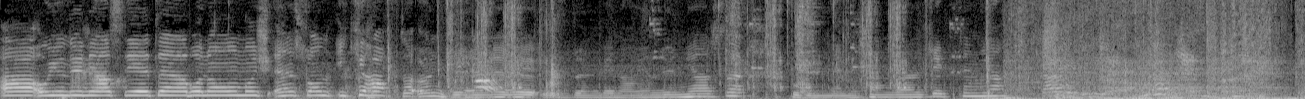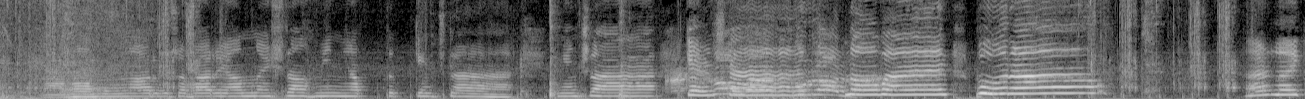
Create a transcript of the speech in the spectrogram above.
Aa, oyun dünyası diyete abone olmuş en son iki hafta önce. Üzdün beni oyun dünyası. Bugün de mi sen gelecektin ya? Ama bunlar bu sefer yanlış tahmin yaptık gençler. Gençler, gençler. No one put out. Her like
